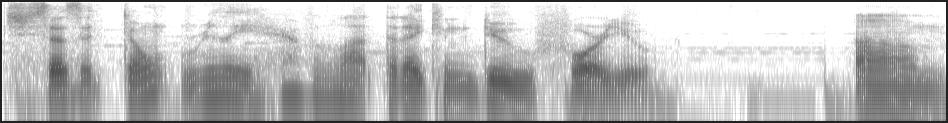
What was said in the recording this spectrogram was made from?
she says, "I don't really have a lot that I can do for you. Um,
